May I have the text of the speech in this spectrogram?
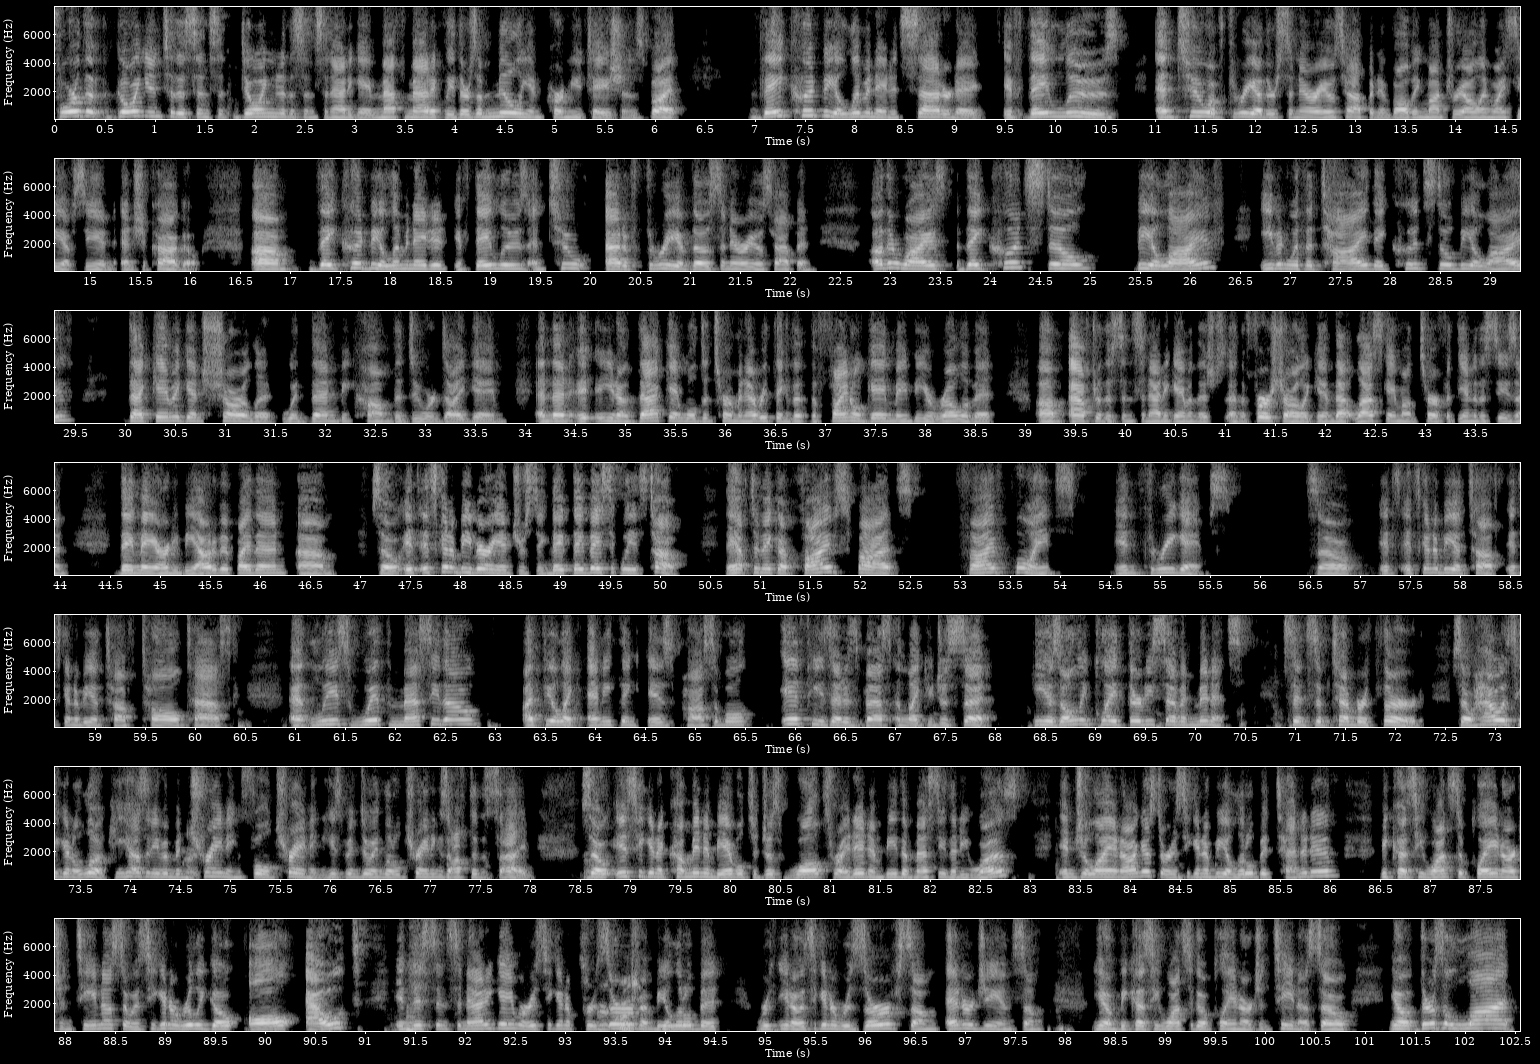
for the going into the Cincinnati going into the Cincinnati game. Mathematically, there's a million permutations, but they could be eliminated Saturday if they lose and two of three other scenarios happen involving Montreal, NYCFC, and, and Chicago. Um, they could be eliminated if they lose, and two out of three of those scenarios happen. Otherwise, they could still be alive, even with a tie. They could still be alive. That game against Charlotte would then become the do or die game. And then, it, you know, that game will determine everything. That the final game may be irrelevant. um, after the Cincinnati game and the and the first Charlotte game. That last game on turf at the end of the season, they may already be out of it by then. Um, so it, it's going to be very interesting. They they basically it's tough. They have to make up five spots, five points in three games. So it's it's going to be a tough. It's going to be a tough, tall task. At least with Messi, though, I feel like anything is possible if he's at his best. And like you just said, he has only played 37 minutes since September 3rd. So how is he going to look? He hasn't even been right. training full training. He's been doing little trainings off to the side. So is he going to come in and be able to just waltz right in and be the Messi that he was in July and August, or is he going to be a little bit tentative because he wants to play in Argentina? So is he going to really go all out in this Cincinnati game, or is he going to preserve and be a little bit, you know, is he going to reserve some energy and some, you know, because he wants to go play in Argentina? So, you know, there's a lot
